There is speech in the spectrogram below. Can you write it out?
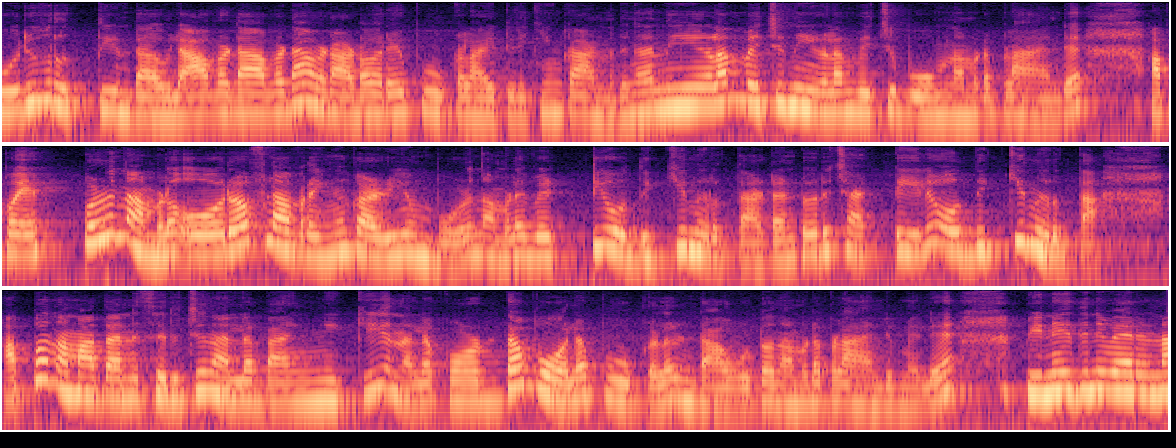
ഒരു വൃത്തി ഉണ്ടാവില്ല. അവിടെ അവിടെ അവിടെ അവിടെ ഒരേ പൂക്കളായിട്ടിരിക്കും കാണുന്നത്. ഇങ്ങനെ നീളം വെച്ച് നീളം വെച്ച് പോവും നമ്മുടെ പ്ലാന്റ് അപ്പോൾ എപ്പോഴും നമ്മൾ ഓരോ ഫ്ലവറിങ് കഴിയുമ്പോഴും നമ്മൾ വെട്ടി ഒതുക്കി നിർത്താം കേട്ടോ ഒരു ചട്ടിയിൽ ഒതുക്കി നിർത്താം. അപ്പോൾ നമ്മൾ അതനുസരിച്ച് നല്ല ഭംഗിക്ക് നല്ല കൊട പോലെ പൂക്കൾ ഉണ്ടാവും കേട്ടോ നമ്മുടെ പ്ലാന്റുമേൽ പിന്നെ ഇതിന് വരണ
